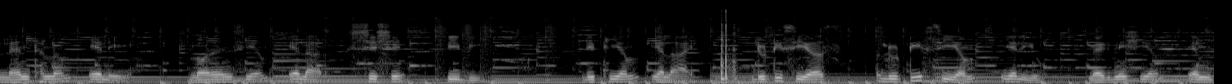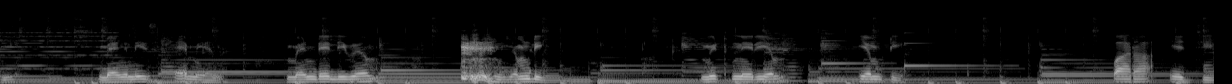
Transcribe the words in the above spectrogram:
lanthanum L A lawrencium L R शिशे P B lithium L I lutetius lutetium L U magnesium M G manganese M N mendelevium M D meitnerium M T पारा H G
